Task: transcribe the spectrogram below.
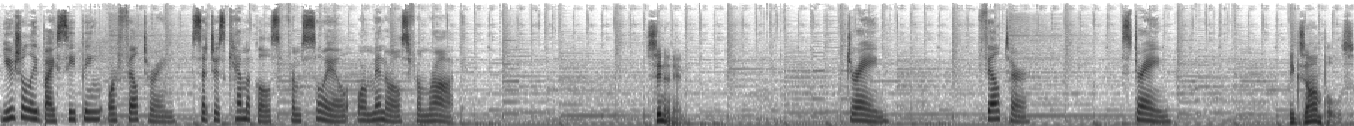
usually by seeping or filtering, such as chemicals from soil or minerals from rock. Synonym Drain, Filter, Strain. Examples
